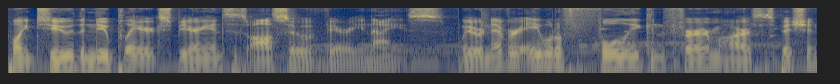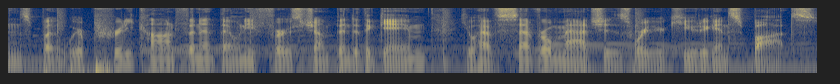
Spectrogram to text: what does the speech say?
Point two, the new player experience is also very nice. We were never able to fully confirm our suspicions, but we're pretty confident that when you first jump into the game, you'll have several matches where you're queued against bots.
